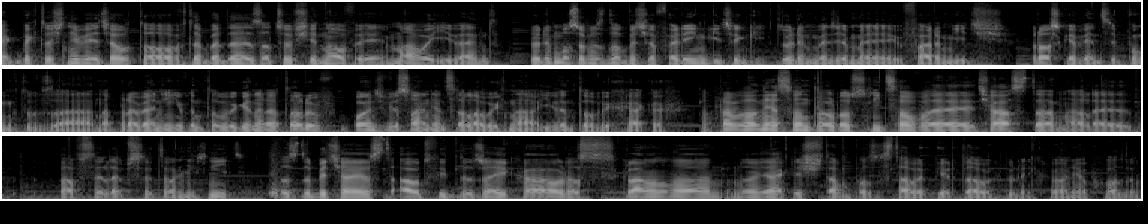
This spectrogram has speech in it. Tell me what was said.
Jakby ktoś nie wiedział, to w DBD zaczął się nowy, mały event, w którym możemy zdobyć offeringi, dzięki którym będziemy farmić troszkę więcej punktów za naprawianie eventowych generatorów, bądź wieszanie calowych na eventowych hakach. To prawda nie są to rocznicowe ciasta, no ale zawsze lepsze to niż nic. Do zdobycia jest outfit do Jake'a oraz Clowna, no jakieś tam pozostałe pierdoły, które nikogo nie obchodzą.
